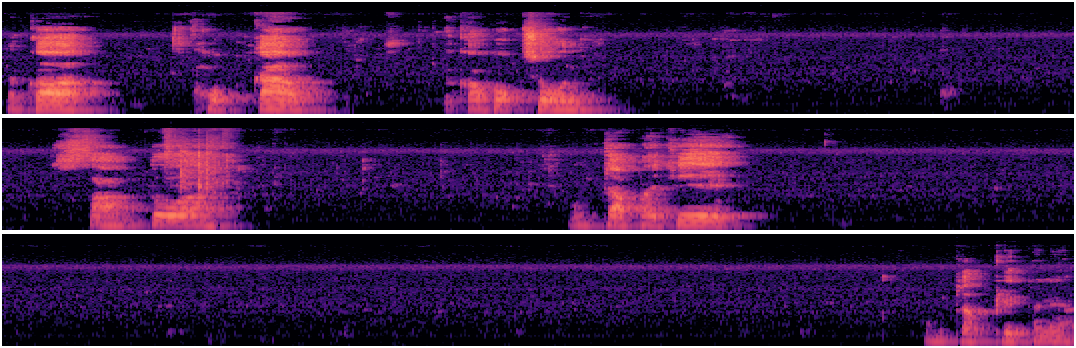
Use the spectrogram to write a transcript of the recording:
แล้วก็หกเก้าแล้วก็หกศูนย์สามตัว ผมจับไปที่ ผมจับผิดนะเนี่ย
